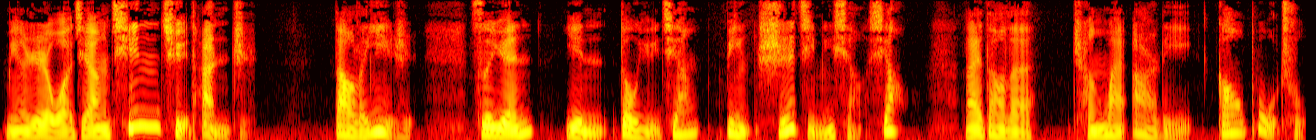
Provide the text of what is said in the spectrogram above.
明日我将亲去探之。”到了翌日，子元引窦玉江并十几名小校来到了城外二里高步处，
